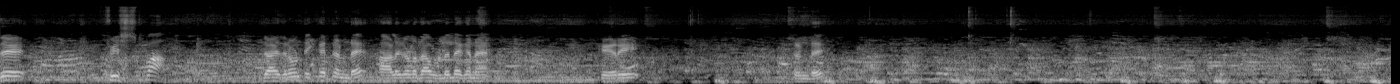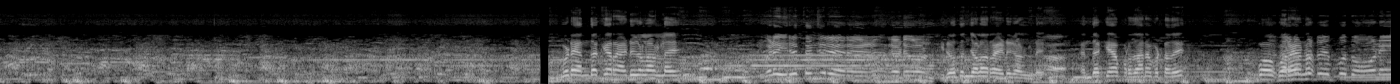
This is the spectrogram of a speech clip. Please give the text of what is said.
ഇത് ഫിഷ് സ്പാ ഇതാ ഇതിനും ടിക്കറ്റ് ഉണ്ട്. ആളുകൾ ഇതാ ഉള്ളിലിങ്ങനെ കയറി ഉണ്ട് ഇവിടെ എന്തൊക്കെ റൈഡുകളാണുള്ളത് ഇവിടെ ഇരുപത്തഞ്ച് റേഡുകളുണ്ട് ഇരുപത്തഞ്ചോളം റൈഡുകളുണ്ട് എന്തൊക്കെയാ പ്രധാനപ്പെട്ടത്? ഇപ്പോൾ കുറേ ഇപ്പൊ തോണി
